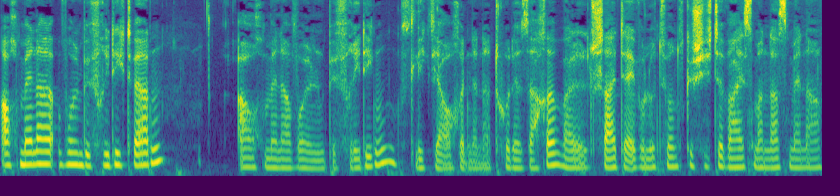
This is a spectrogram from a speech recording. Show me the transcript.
auch Männer wollen befriedigt werden. Auch Männer wollen befriedigen. Es liegt ja auch in der Natur der Sache, weil seit der Evolutionsgeschichte weiß man, dass Männer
